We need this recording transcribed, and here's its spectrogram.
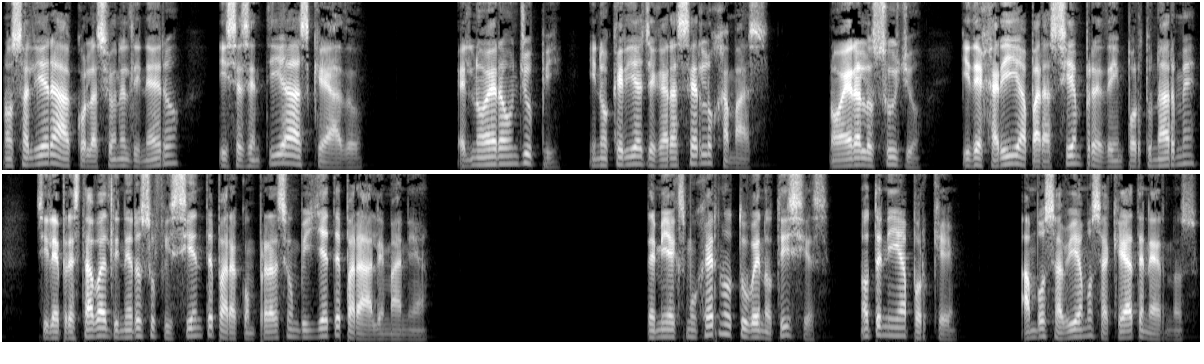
no saliera a colación el dinero y se sentía asqueado. Él no era un yuppie y no quería llegar a serlo jamás. No era lo suyo y dejaría para siempre de importunarme si le prestaba el dinero suficiente para comprarse un billete para Alemania. De mi exmujer no tuve noticias, no tenía por qué. Ambos sabíamos a qué atenernos.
